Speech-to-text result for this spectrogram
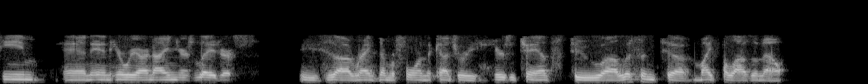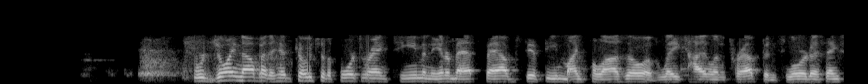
team, and and here we are nine years later. He's uh, ranked number four in the country. Here's a chance to uh, listen to Mike Palazzo now. We're joined now by the head coach of the fourth ranked team in the Intermat Fab 50, Mike Palazzo of Lake Highland Prep in Florida. Thanks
